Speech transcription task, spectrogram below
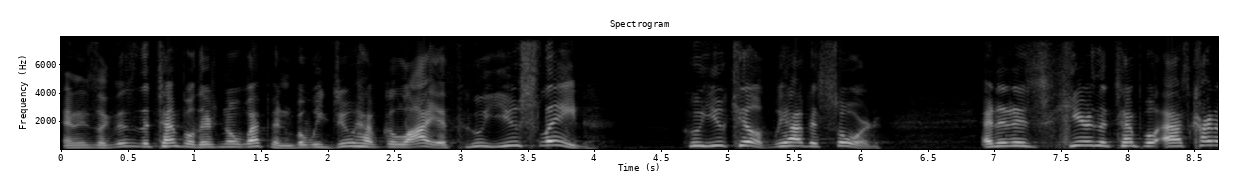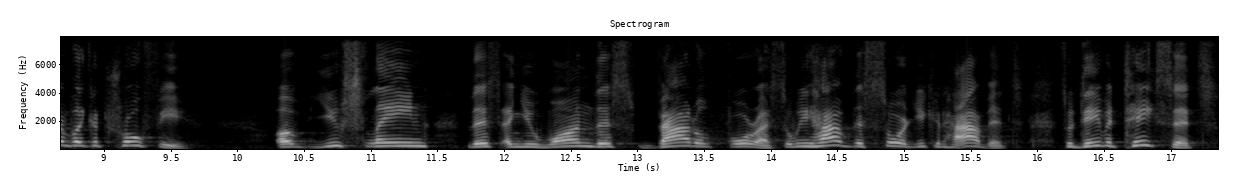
And he's like, This is the temple, there's no weapon. But we do have Goliath, who you slayed, who you killed. We have his sword. And it is here in the temple as kind of like a trophy of you slain this and you won this battle for us. So we have this sword, you could have it. So David takes it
